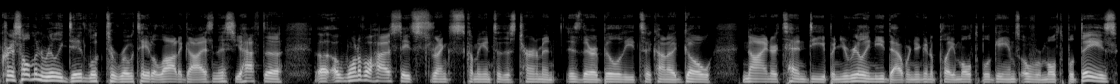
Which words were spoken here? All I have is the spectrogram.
Chris Holtmann really did look to rotate a lot of guys in this. You have to. Uh, uh one of Ohio State's strengths coming into this tournament is their ability to kind of go nine or ten deep, and you really need that when you're going to play multiple games over multiple days.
